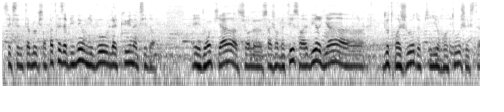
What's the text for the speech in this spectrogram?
c'est que c'est des tableaux qui ne sont pas très abîmés au niveau lacune, accident. Et donc il y a sur le Saint-Jean-Baptiste, on va dire, il y a euh, deux, trois jours de petits retouches, etc.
